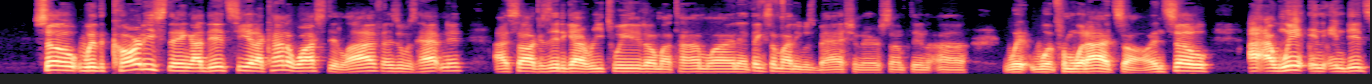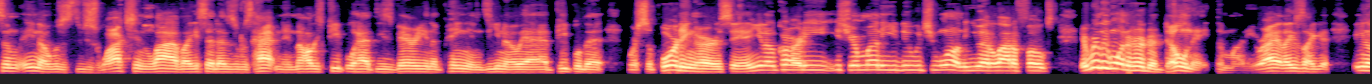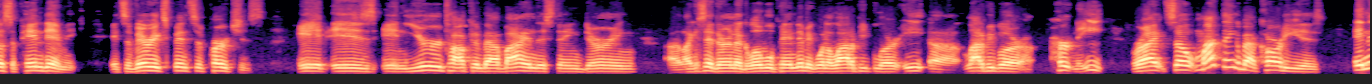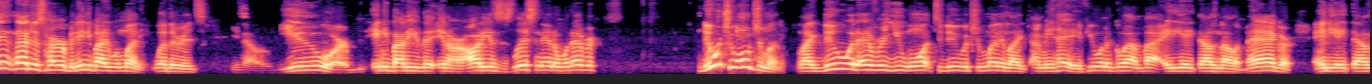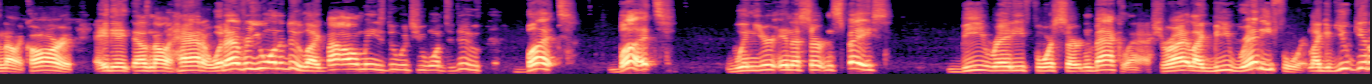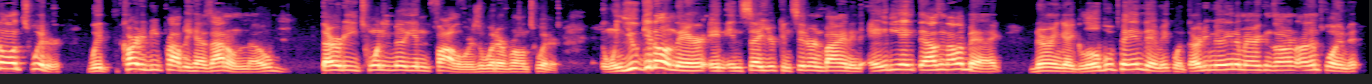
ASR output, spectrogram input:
So with Cardi's thing, I did see it. I kind of watched it live as it was happening. I saw it because it got retweeted on my timeline. I think somebody was bashing her or something. Uh, with what from what I saw, and so I, I went and, and did some, you know, was just watching live, like I said, as it was happening. And all these people had these varying opinions. You know, had people that were supporting her saying, you know, Cardi, it's your money, you do what you want. And you had a lot of folks that really wanted her to donate the money, right? Like it's like, you know, it's a pandemic. It's a very expensive purchase. It is, and you're talking about buying this thing during, uh, like I said, during a global pandemic when a lot of people are eat, uh, a lot of people are hurting to eat, right? So my thing about Cardi is and it, not just her, but anybody with money, whether it's you know you or anybody that in our audience is listening or whatever. Do what you want your money. Like do whatever you want to do with your money. Like I mean, hey, if you want to go out and buy eighty-eight thousand dollar bag or eighty-eight thousand dollar car or eighty-eight thousand dollar hat or whatever you want to do, like by all means, do what you want to do. But but when you're in a certain space, be ready for certain backlash, right? Like be ready for it. Like if you get on Twitter with Cardi B probably has, I don't know, 30, 20 million followers or whatever on Twitter. When you get on there and, and say you're considering buying an $88,000 bag during a global pandemic when 30 million Americans are on unemployment,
